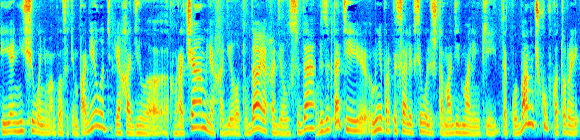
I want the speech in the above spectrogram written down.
и я ничего не могла с этим поделать. Я ходила к врачам, я ходила туда, я ходила сюда. В результате мне прописали всего лишь там один маленький такой баночку, в которой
